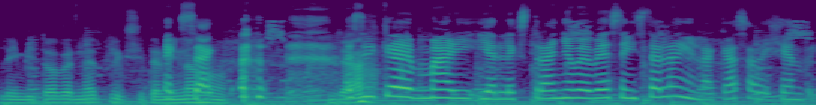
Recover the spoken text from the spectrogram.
Le invitó a ver Netflix y terminó. Exacto. Ya. así que Mary y el extraño bebé se instalan en la casa de Henry.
